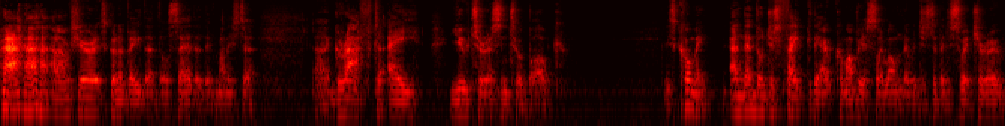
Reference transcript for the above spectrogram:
and I'm sure it's going to be that they'll say that they've managed to uh, graft a uterus into a bloke. It's coming. And then they'll just fake the outcome, obviously, won't they? With just a bit of switcheroo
